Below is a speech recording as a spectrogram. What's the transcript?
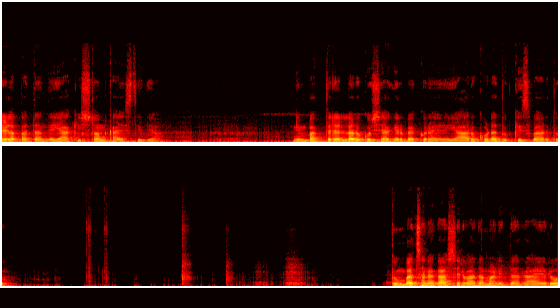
ಹೇಳಪ್ಪ ತಂದೆ, ಯಾಕೆ ಇಷ್ಟೊಂದು ಕಾಯಿಸ್ತಿದ್ಯಾ? ನಿಮ್ಮ ಭಕ್ತರೆಲ್ಲರೂ ಖುಷಿಯಾಗಿರಬೇಕು ರಾಯರೇ, ಯಾರು ಕೂಡ ದುಃಖಿಸಬಾರ್ದು. ತುಂಬ ಚೆನ್ನಾಗಿ ಆಶೀರ್ವಾದ ಮಾಡಿದ್ದಾರೆ ರಾಯರು.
